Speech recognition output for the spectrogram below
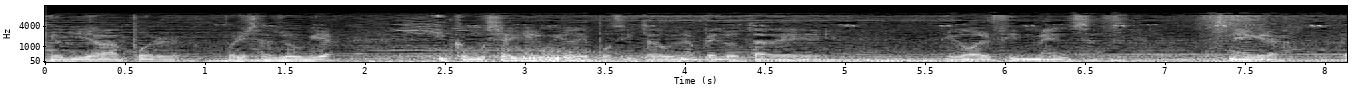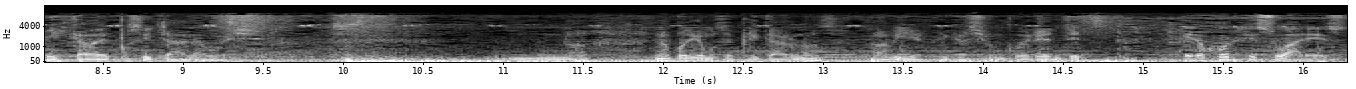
que brillaba por, por esa lluvia, y como si alguien hubiera depositado una pelota de, de golf inmensa, negra, ahí estaba depositada la huella. No, no podíamos explicarnos, no había explicación coherente. Pero Jorge Suárez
